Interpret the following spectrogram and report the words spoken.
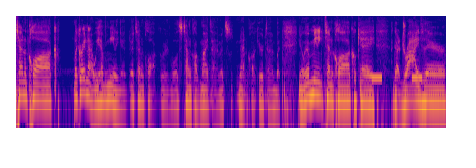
ten o'clock. Like right now, we have a meeting at, at ten o'clock. Well, it's ten o'clock my time. It's nine o'clock your time. But you know, we have a meeting at ten o'clock. Okay, I got to drive there.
